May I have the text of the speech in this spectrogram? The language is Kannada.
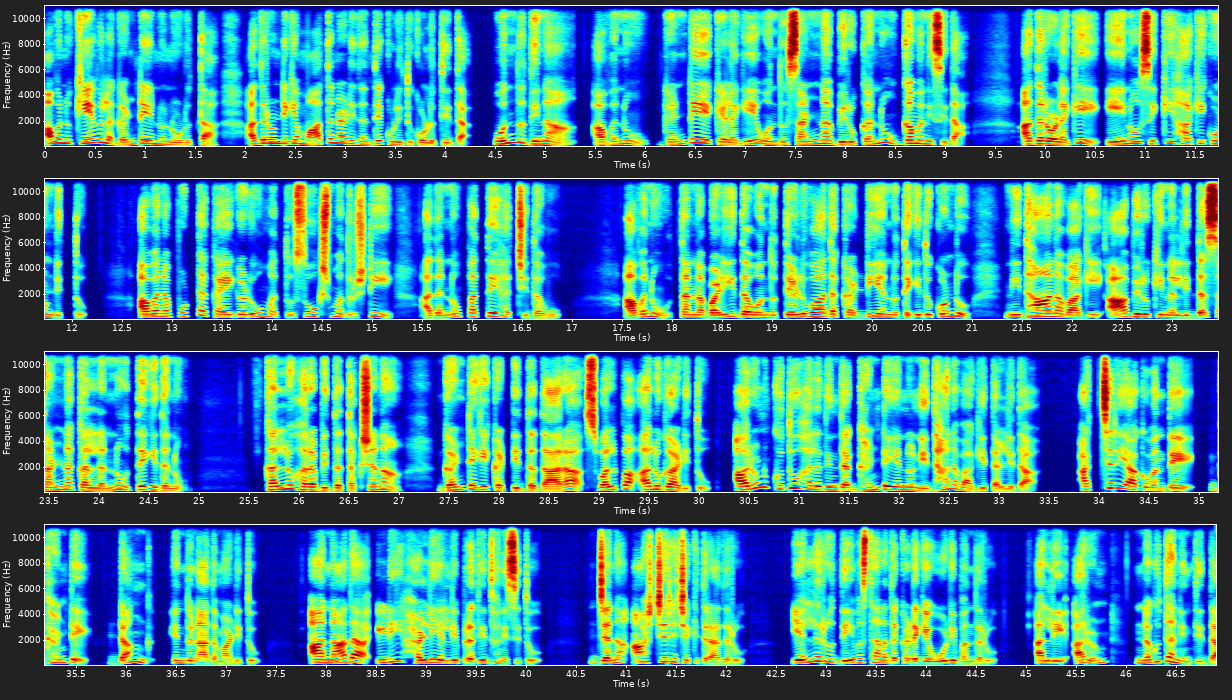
ಅವನು ಕೇವಲ ಗಂಟೆಯನ್ನು ನೋಡುತ್ತಾ ಅದರೊಂದಿಗೆ ಮಾತನಾಡಿದಂತೆ ಕುಳಿತುಕೊಳ್ಳುತ್ತಿದ್ದ. ಒಂದು ದಿನ ಅವನು ಗಂಟೆಯ ಕೆಳಗೆ ಒಂದು ಸಣ್ಣ ಬಿರುಕನ್ನು ಗಮನಿಸಿದ. ಅದರೊಳಗೆ ಏನೋ ಸಿಕ್ಕಿ ಹಾಕಿಕೊಂಡಿತ್ತು ಅವನ ಪುಟ್ಟ ಕೈಗಳು ಮತ್ತು ಸೂಕ್ಷ್ಮದೃಷ್ಟಿ ಅದನ್ನು ಪತ್ತೆ ಹಚ್ಚಿದವು. ಅವನು ತನ್ನ ಬಳಿಯಿದ್ದ ಒಂದು ತೆಳುವಾದ ಕಡ್ಡಿಯನ್ನು ತೆಗೆದುಕೊಂಡು ನಿಧಾನವಾಗಿ ಆ ಬಿರುಕಿನಲ್ಲಿದ್ದ ಸಣ್ಣ ಕಲ್ಲನ್ನು ತೆಗೆದನು. ಕಲ್ಲು ಹೊರಬಿದ್ದ ತಕ್ಷಣ ಗಂಟೆಗೆ ಕಟ್ಟಿದ್ದ ದಾರ ಸ್ವಲ್ಪ ಅಲುಗಾಡಿತು. ಅರುಣ್ ಕುತೂಹಲದಿಂದ ಘಂಟೆಯನ್ನು ನಿಧಾನವಾಗಿ ತಳ್ಳಿದ. ಅಚ್ಚರಿಯಾಗುವಂತೆ, ಘಂಟೆ, ಡಂಗ್ ಎಂದು ನಾದ ಮಾಡಿತು. ಆ ನಾದ ಇಡೀ ಹಳ್ಳಿಯಲ್ಲಿ ಪ್ರತಿಧ್ವನಿಸಿತು. ಜನ ಆಶ್ಚರ್ಯಚಕಿತರಾದರು. ಎಲ್ಲರೂ ದೇವಸ್ಥಾನದ ಕಡೆಗೆ ಓಡಿಬಂದರು ಅಲ್ಲಿ ಅರುಣ್ ನಗುತ್ತಾ ನಿಂತಿದ್ದ.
